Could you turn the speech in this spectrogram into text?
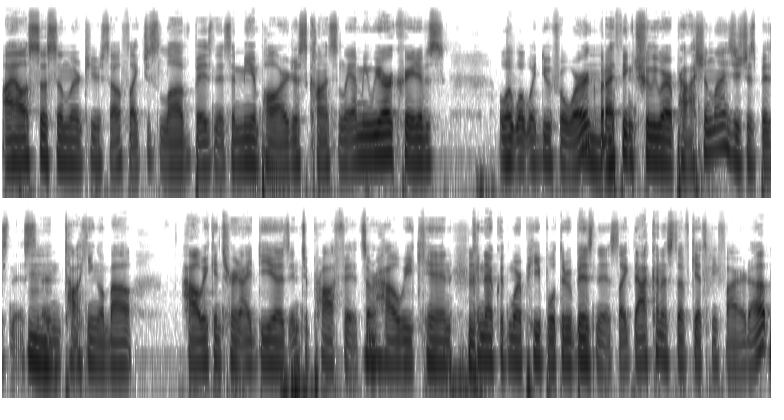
I also, similar to yourself, like just love business. And me and Paul are just constantly, I mean, we are creatives, what, what we do for work, Mm. but I think truly where our passion lies is just business and talking about how we can turn ideas into profits or how we can connect with more people through business. Like that kind of stuff gets me fired up.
